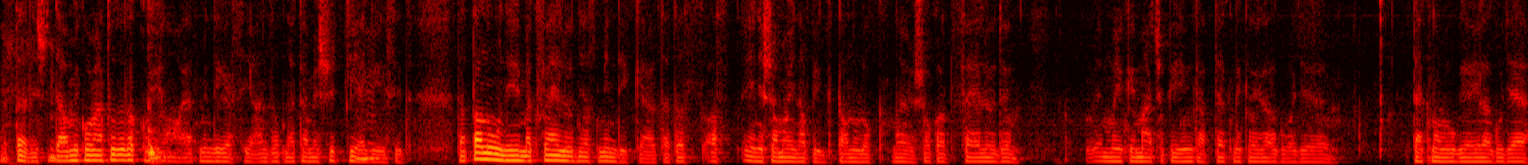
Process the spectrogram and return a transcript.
Érted? És, de amikor már tudod, akkor jó, hát mindig ez hiányzott nekem, és így kiegészít. Tehát tanulni, meg fejlődni, azt mindig kell. Tehát azt, azt én is a mai napig tanulok, nagyon sokat fejlődöm. Én mondjuk én már csak inkább technikailag, vagy technológiailag ugye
